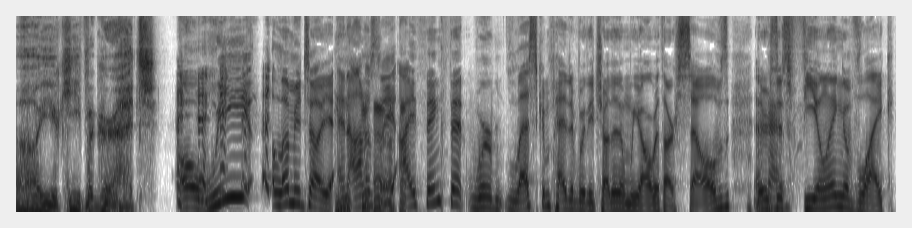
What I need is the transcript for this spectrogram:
oh, you keep a grudge. Oh, we, let me tell you, and honestly, I think that we're less competitive with each other than we are with ourselves. There's Okay. this feeling of like,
